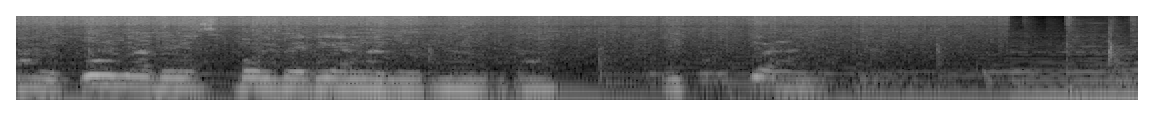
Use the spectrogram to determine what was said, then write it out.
alguna vez volvería a la normalidad y volvió a la normalidad.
